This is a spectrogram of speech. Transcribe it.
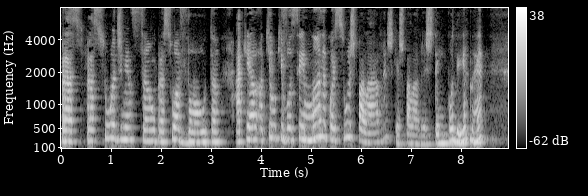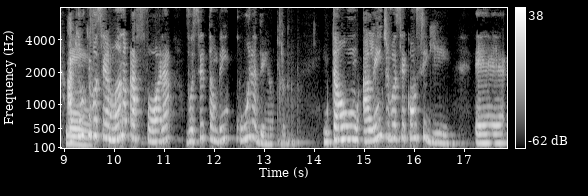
para a sua dimensão, para a sua volta, aquilo, aquilo que você emana com as suas palavras, que as palavras têm poder, né? Aquilo que você emana para fora, você também cura dentro. Então, além de você conseguir, é,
